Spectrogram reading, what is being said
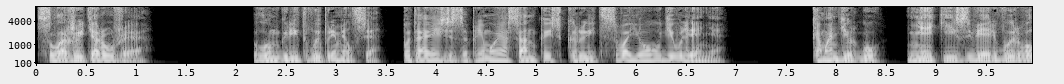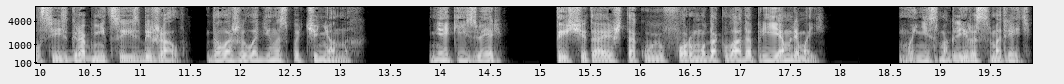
Сложить оружие!» Лунгрид выпрямился, пытаясь за прямой осанкой скрыть свое удивление. «Командир Гу, некий зверь вырвался из гробницы и сбежал», доложил один из подчиненных. «Некий зверь? Ты считаешь такую форму доклада приемлемой? Мы не смогли рассмотреть.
